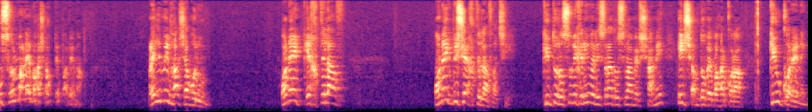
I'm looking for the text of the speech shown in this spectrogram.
মুসলমানের ভাষা হতে পারে না। এলমি ভাষা বলুন। অনেক ইখতিলাফ, অনেক বিষয়ে ইখতিলাফ আছে। কিন্তু রসুল করিম আলী সালাতামের সামনে এই শব্দ ব্যবহার করা কেউ করেনি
